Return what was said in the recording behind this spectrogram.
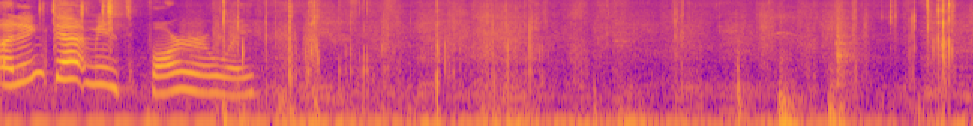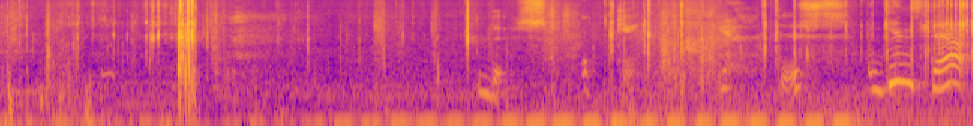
I think that means far away. This. Okay. This. Against that.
